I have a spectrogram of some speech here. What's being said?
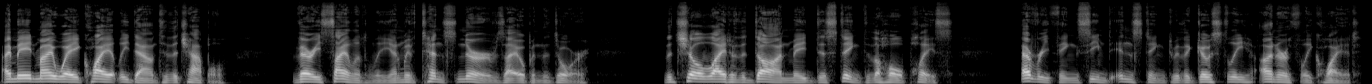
I made my way quietly down to the chapel. Very silently and with tense nerves, I opened the door. The chill light of the dawn made distinct the whole place. Everything seemed instinct with a ghostly, unearthly quiet.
